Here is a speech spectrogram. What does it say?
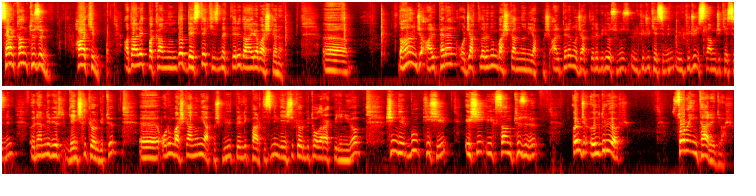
Serkan Tüzün, hakim, Adalet Bakanlığı'nda Destek Hizmetleri Daire Başkanı. Ee, daha önce Alperen Ocakları'nın başkanlığını yapmış. Alperen Ocakları biliyorsunuz ülkücü kesimin, ülkücü İslamcı kesimin önemli bir gençlik örgütü. Ee, onun başkanlığını yapmış. Büyük Birlik Partisi'nin gençlik örgütü olarak biliniyor. Şimdi bu kişi eşi İlksan Tüzün'ü önce öldürüyor, sonra intihar ediyor.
